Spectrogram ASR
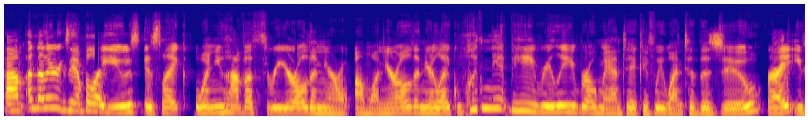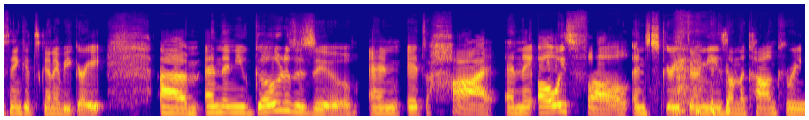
Um, another example I use is like when you have a three year old and you're a one year old, and you're like, wouldn't it be really romantic if we went to the zoo? Right? You think it's going to be great. Um, and then you go to the zoo and it's hot and they always fall and scrape their knees on the concrete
